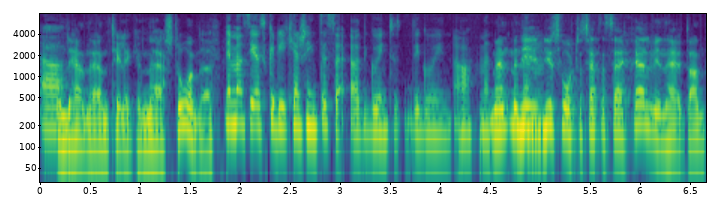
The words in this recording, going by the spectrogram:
Ja. Om det händer en tillräckligt närstående. Nej, men alltså, jag skulle ju kanske inte säga, ja, det går inte, det går in, ja, men, Men, men det är ju svårt att sätta sig själv i den här. Utan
